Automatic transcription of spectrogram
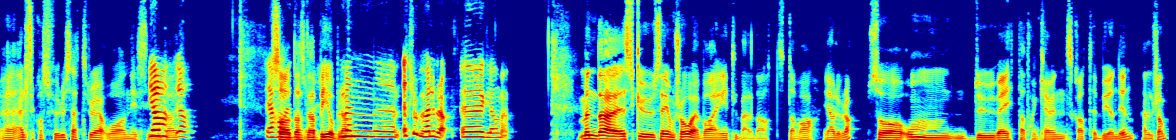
eh, Else Kåss Furuseth, tror jeg, og Nils Ja, Ingar. ja. ja. Så det, det blir jo bra. Men, eh, jeg tror det blir veldig bra. Eh, Jeg gleder meg. Men det jeg skulle si om showet, var egentlig bare da at det var jævlig bra. Så om du vet at han Kevin skal til byen din, eller sånn,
